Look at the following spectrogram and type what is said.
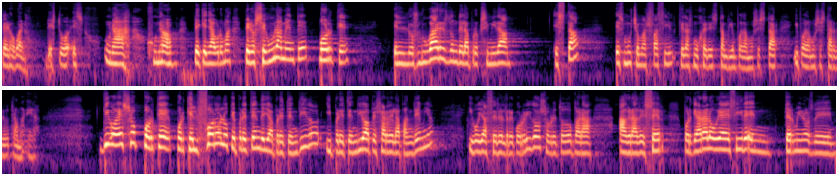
Pero bueno, esto es una, pequeña broma, pero seguramente porque en los lugares donde la proximidad está, es mucho más fácil que las mujeres también podamos estar y podamos estar de otra manera. Digo eso ¿por porque el foro lo que pretende y ha pretendido, y pretendió a pesar de la pandemia, y voy a hacer el recorrido, sobre todo para agradecer, porque ahora lo voy a decir en términos de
